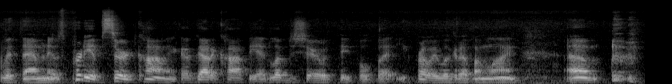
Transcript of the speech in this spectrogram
with them, and it was pretty absurd comic. I've got a copy. I'd love to share with people, but you can probably look it up online. Um,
